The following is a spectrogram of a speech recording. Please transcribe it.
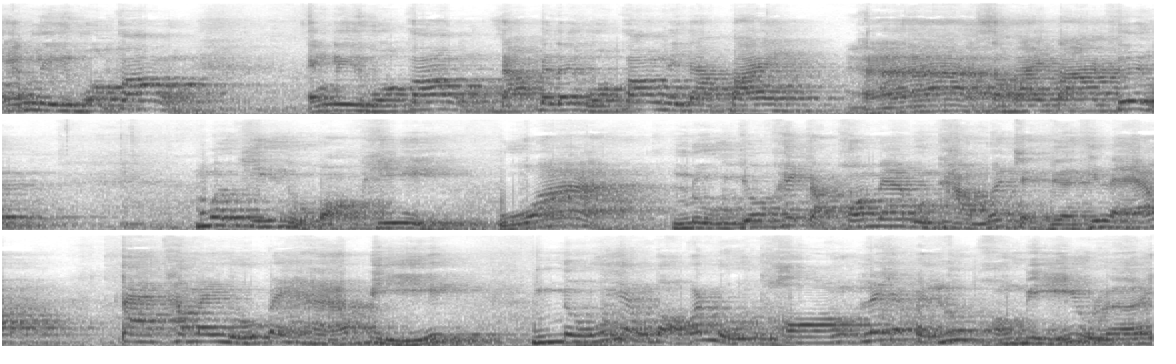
เอ็งรีหัวกล้องเอ็งรีหัวกล้อง ดับไปเลยหัวกล้องนี่ดับไปอ่าสบายตาขึ้น เมื่อกี้หนูบอกพี่ว่าหนูยกให้กับพ่อแม่บุญธรรมเมื่อเจ็ดเดือนที่แล้ว แต่ทำไมหนูไปหาบี หนูยังบอกว่าหนูท้องและยังเป็นลูกของบีอยู่เลย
